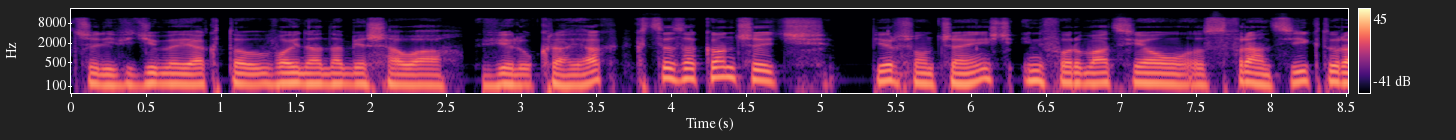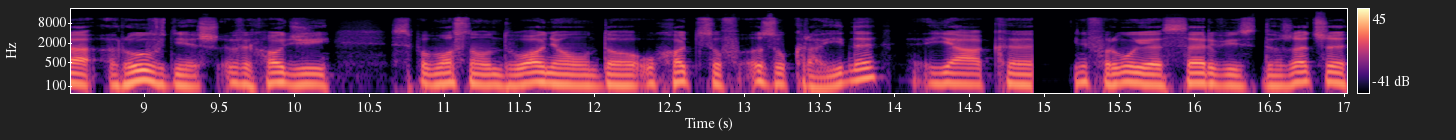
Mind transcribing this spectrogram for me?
Czyli widzimy, jak to wojna namieszała w wielu krajach. Chcę zakończyć pierwszą część informacją z Francji, która również wychodzi z pomocną dłonią do uchodźców z Ukrainy. Jak Informuje serwis do rzeczy.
